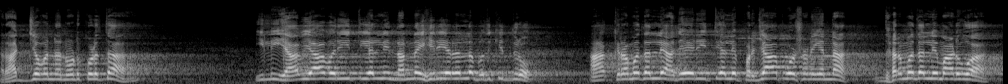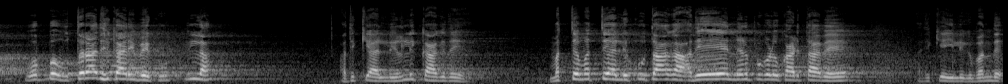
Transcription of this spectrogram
ರಾಜ್ಯವನ್ನು ನೋಡ್ಕೊಳ್ತಾ ಇಲ್ಲಿ ಯಾವ್ಯಾವ ರೀತಿಯಲ್ಲಿ ನನ್ನ ಹಿರಿಯರೆಲ್ಲ ಬದುಕಿದ್ರು, ಆ ಕ್ರಮದಲ್ಲಿ ಅದೇ ರೀತಿಯಲ್ಲಿ ಪ್ರಜಾಪೋಷಣೆಯನ್ನು ಧರ್ಮದಲ್ಲಿ ಮಾಡುವ ಒಬ್ಬ ಉತ್ತರಾಧಿಕಾರಿ ಬೇಕು? ಇಲ್ಲ. ಅದಕ್ಕೆ ಅಲ್ಲಿರಲಿಕ್ಕಾಗದೆ ಮತ್ತೆ ಮತ್ತೆ ಅಲ್ಲಿ ಕೂತಾಗ ಅದೇ ನೆನಪುಗಳು ಕಾಡ್ತಾವೆ. ಅದಕ್ಕೆ ಇಲ್ಲಿಗೆ ಬಂದೆ.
